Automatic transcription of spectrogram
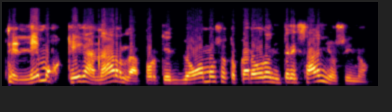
tenemos que ganarla porque no vamos a tocar oro en tres años, sino.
